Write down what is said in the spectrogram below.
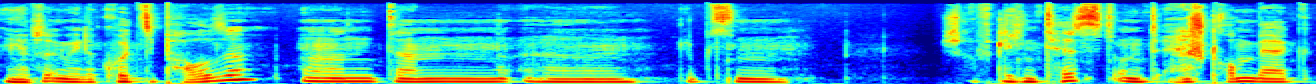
Dann gab es irgendwie eine kurze Pause und dann äh, gibt es einen schriftlichen Test und Herr Stromberg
